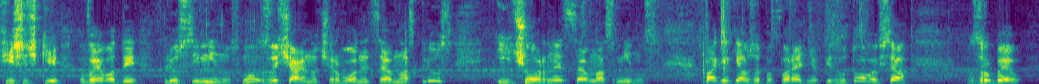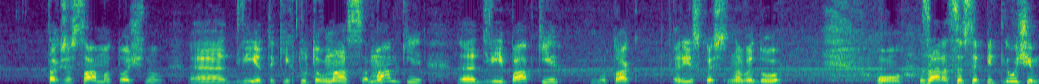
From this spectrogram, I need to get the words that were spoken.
фішечки виводи плюс і мінус. Ну, Звичайно, червоний це у нас плюс, і чорний це у нас мінус. Так як я вже попередньо підготовився, зробив так же само точно е, дві таких. Тут у нас мамки, е, дві папки. Отак різкость наведу. О, зараз це все підключимо,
